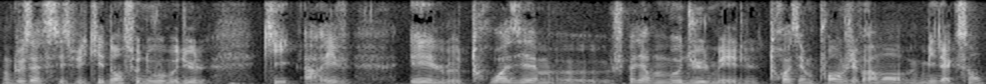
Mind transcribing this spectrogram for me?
Donc tout ça c'est expliqué dans ce nouveau module qui arrive. Et le troisième, euh, je ne vais pas dire module, mais le troisième point où j'ai vraiment mis l'accent,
